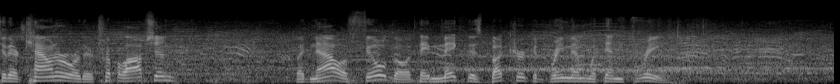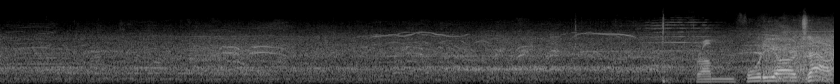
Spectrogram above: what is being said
to their counter or their triple option. But now a field goal, if they make this, Butker could bring them within three. From 40 yards out.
